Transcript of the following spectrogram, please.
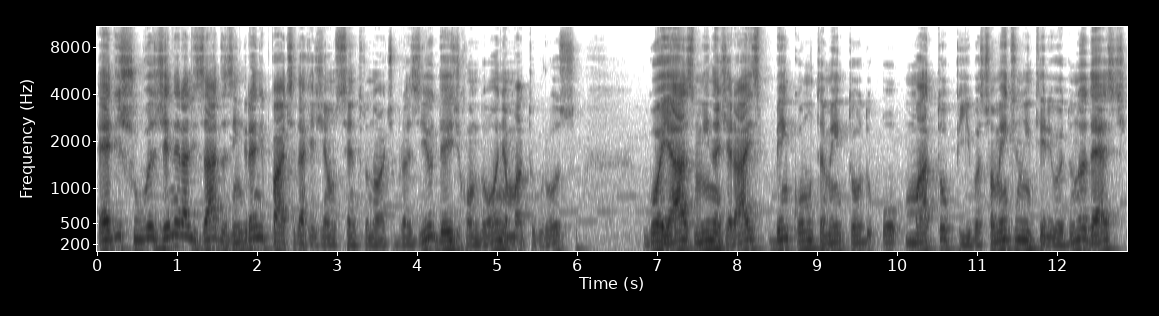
é de chuvas generalizadas em grande parte da região centro-norte do Brasil, desde Rondônia, Mato Grosso, Goiás, Minas Gerais, bem como também todo o Mato Piba. Somente no interior do Nordeste,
